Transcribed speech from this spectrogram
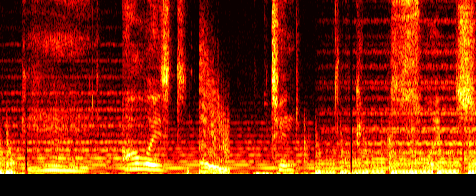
Mm, always t- tend to switch.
